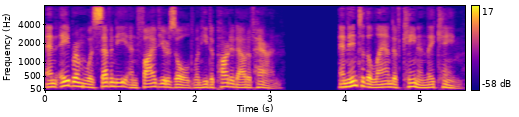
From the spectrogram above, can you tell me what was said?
And Abram was seventy and five years old when he departed out of Haran. And into the land of Canaan they came.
